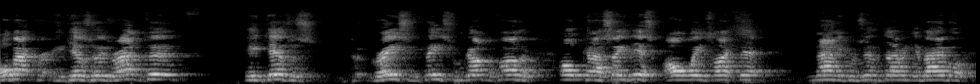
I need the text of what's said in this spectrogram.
All about, he tells who he's writing to. He tells us grace and peace from God the Father. Oh, can I say this? Always like that. 90% of the time in your Bible,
